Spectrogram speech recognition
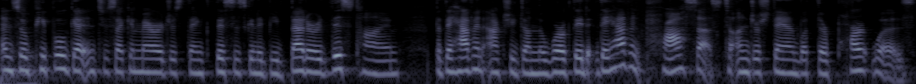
And so mm-hmm. people get into second marriages, think this is going to be better this time, but they haven't actually done the work. They, they haven't processed to understand what their part was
